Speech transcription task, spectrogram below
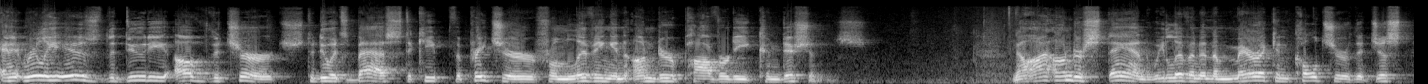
And it really is the duty of the church to do its best to keep the preacher from living in under poverty conditions. Now, I understand we live in an American culture that just,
